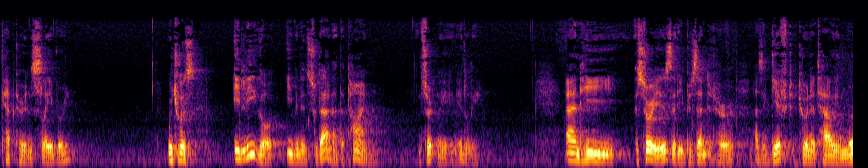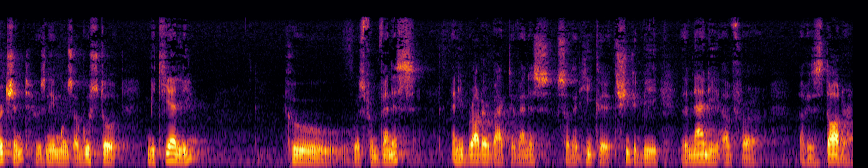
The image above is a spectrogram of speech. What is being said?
kept her in slavery, which was illegal even in Sudan at the time, and certainly in Italy. And he, the story is that he presented her as a gift to an Italian merchant whose name was Augusto Michieli, who was from Venice, and he brought her back to Venice so that he could, she could be the nanny of, uh, of his daughter.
